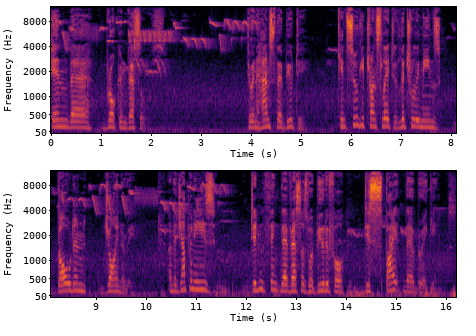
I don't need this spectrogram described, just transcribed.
in their broken vessels to enhance their beauty. Kintsugi translated literally means golden joinery. And the Japanese didn't think their vessels were beautiful despite their breakings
